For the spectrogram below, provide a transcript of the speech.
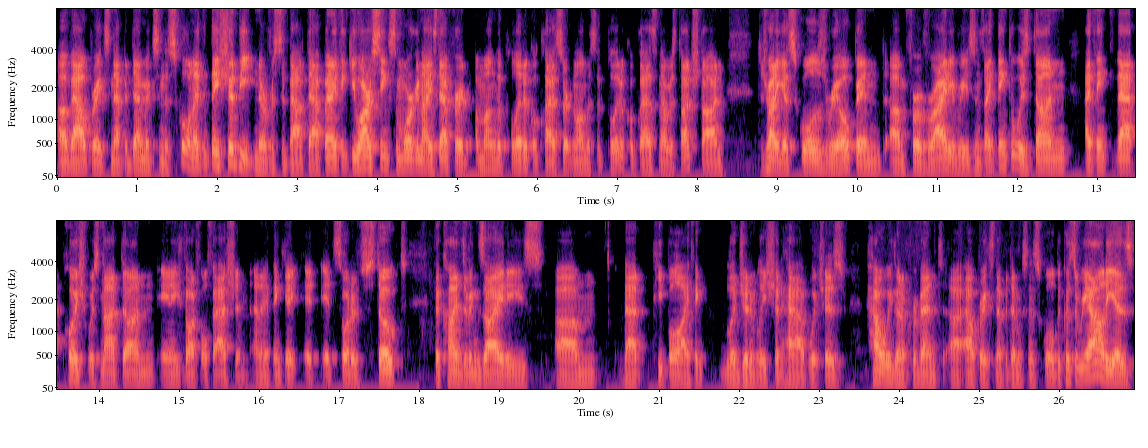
of outbreaks and epidemics in the school. And I think they should be nervous about that. But I think you are seeing some organized effort among the political class, certain elements of the political class, and that was touched on, to try to get schools reopened um, for a variety of reasons. I think it was done, I think that push was not done in a thoughtful fashion. And I think it, it, it sort of stoked the kinds of anxieties um, that people, I think, legitimately should have, which is how are we going to prevent uh, outbreaks and epidemics in school? Because the reality is,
